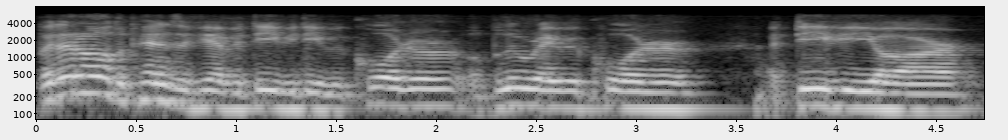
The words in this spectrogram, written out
But it all depends if you have a DVD recorder, a Blu-ray recorder, a DVR,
